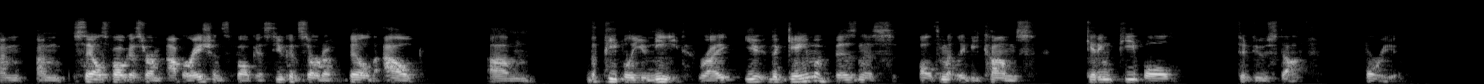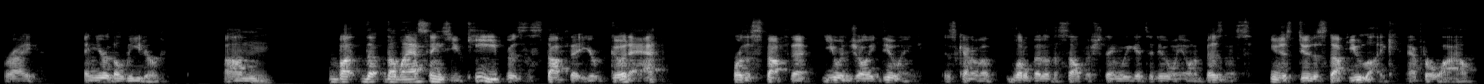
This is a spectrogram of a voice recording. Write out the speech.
I'm I'm sales focused or I'm operations focused, you can sort of build out um, the people you need, right? You the game of business ultimately becomes getting people to do stuff for you, right? And you're the leader. Um, mm. But the, the last things you keep is the stuff that you're good at or the stuff that you enjoy doing is kind of a little bit of the selfish thing we get to do when we own a business. You just do the stuff you like after a while.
